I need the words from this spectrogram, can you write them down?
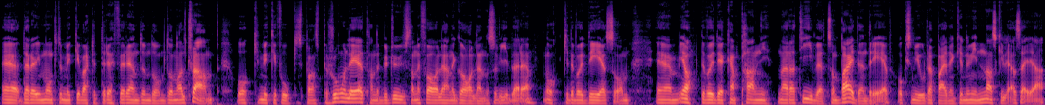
eh, där det i mångt och mycket varit ett referendum om Donald Trump och mycket fokus på hans personlighet, han är burdus, han är farlig, han är galen och så vidare. Och det var ju det som, ja, det var ju det kampanjnarrativet som Biden drev blev och som gjorde att Biden kunde vinna skulle jag säga.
